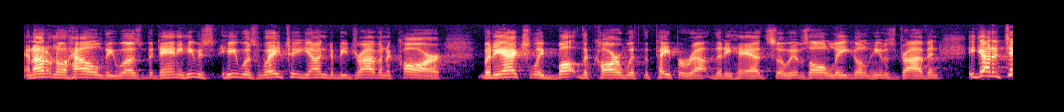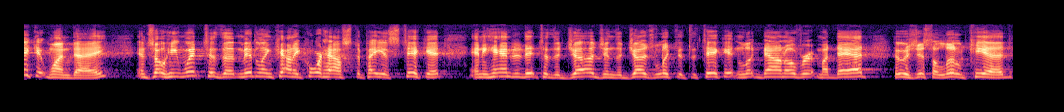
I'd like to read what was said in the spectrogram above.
And I don't know how old he was, but Danny, he was, he was way too young to be driving a car, but he actually bought the car with the paper route that he had, so it was all legal, and he was driving. He got a ticket one day, and so he went to the Midland County Courthouse to pay his ticket, and he handed it to the judge, and the judge looked at the ticket and looked down over at my dad, who was just a little kid.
